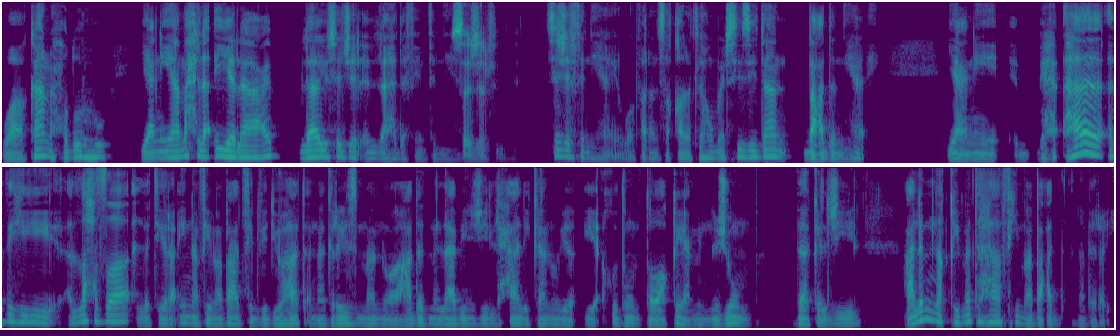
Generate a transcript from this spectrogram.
وكان حضوره يعني يا محلى أي لاعب لا يسجل إلا هدفين في النهائي. سجل في النهاية سجل في النهائي وفرنسا قالت له ميرسي زيدان بعد النهائي. يعني هذه اللحظة التي رأينا فيما بعد في الفيديوهات أن غريزمان وعدد من لاعبين الجيل الحالي كانوا يأخذون تواقيع من نجوم ذاك الجيل علمنا قيمتها فيما بعد أنا برأيي.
